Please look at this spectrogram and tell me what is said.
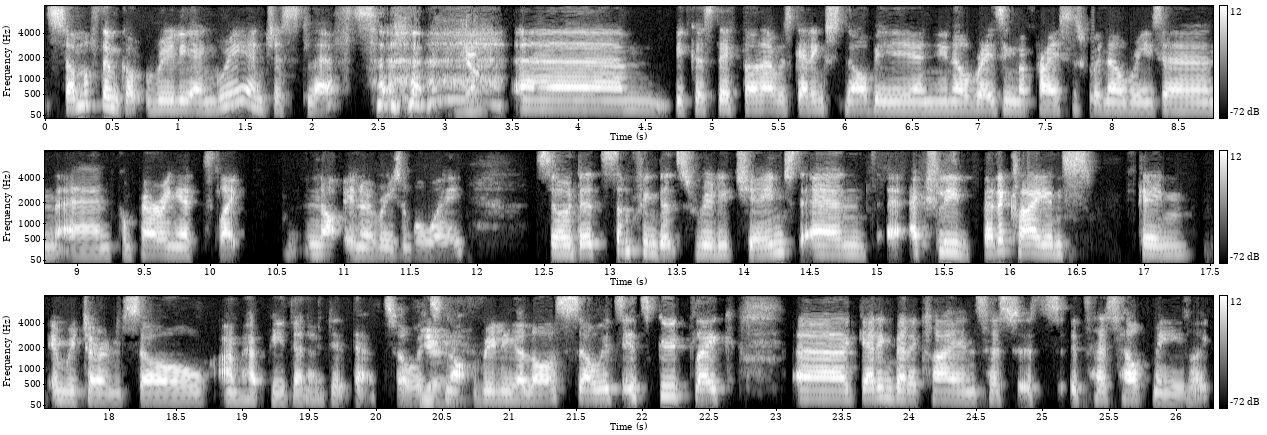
some of them got really angry and just left um, because they thought I was getting snobby and you know raising my prices with no reason and comparing it like not in a reasonable way. So that's something that's really changed, and uh, actually, better clients came in return. So I'm happy that I did that. So it's Yeah. not really a loss. So it's it's good. Like uh, getting better clients has it's, it has helped me like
